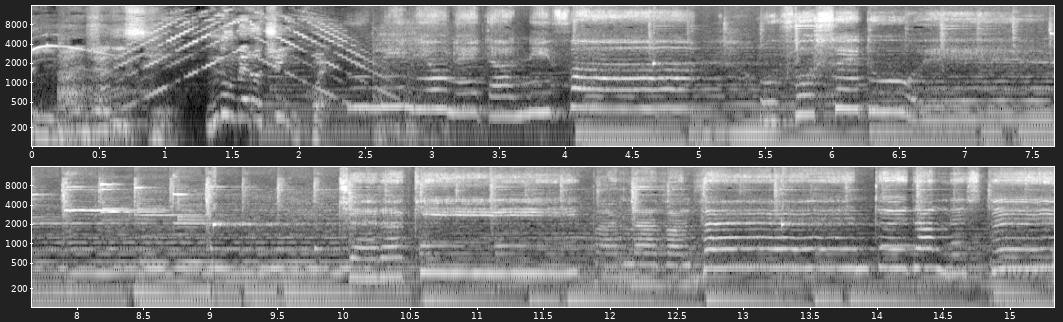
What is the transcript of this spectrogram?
Il Mangiadischi numero 5. Un milione d'anni fa, o forse due, chi parlava al vento e dalle stelle.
